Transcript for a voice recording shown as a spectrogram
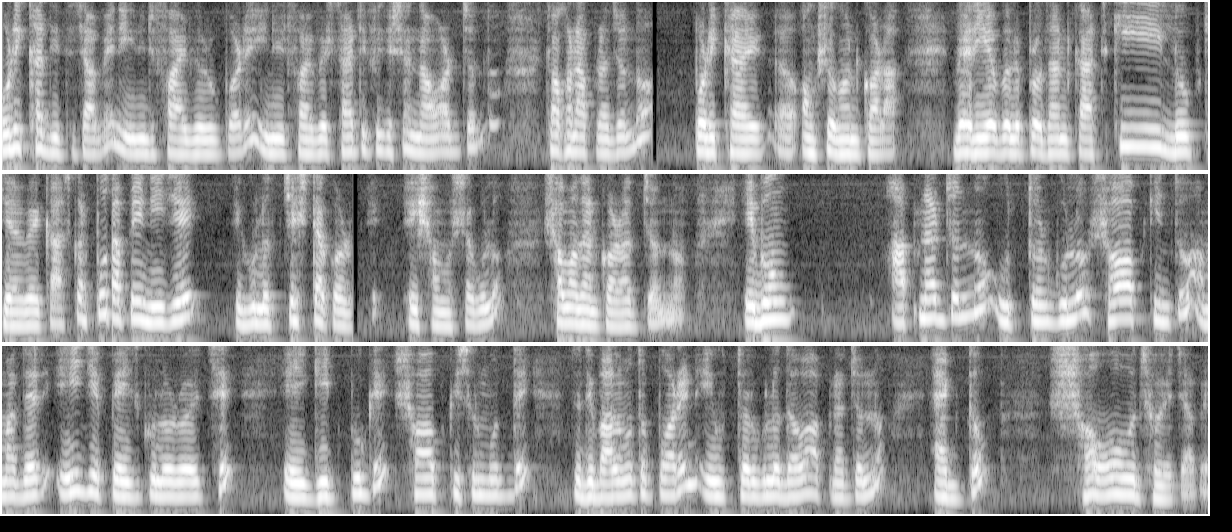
পরীক্ষা দিতে যাবেন ইউনিট ফাইভের উপরে ইউনিট ফাইভের সার্টিফিকেশন নেওয়ার জন্য, তখন আপনার জন্য পরীক্ষায় অংশগ্রহণ করা। ভ্যারিয়েবলের প্রধান কাজ কি? লুপ কীভাবে কাজ করে? আপনি নিজে এগুলো চেষ্টা করবেন এই সমস্যাগুলো সমাধান করার জন্য। এবং আপনার জন্য উত্তরগুলো সব কিন্তু আমাদের এই যে পেজগুলো রয়েছে, এই গিট বুকে সব কিছুর মধ্যে যদি ভালো মতো পড়েন, এই উত্তরগুলো দেওয়া আপনার জন্য একদম সহজ হয়ে যাবে।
